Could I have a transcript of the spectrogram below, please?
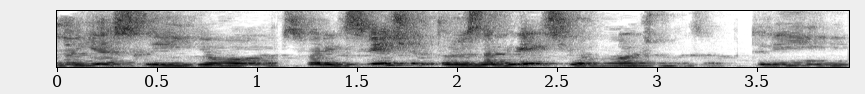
но если ее сварить с вечера, то разогреть ее можно за 3-5.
